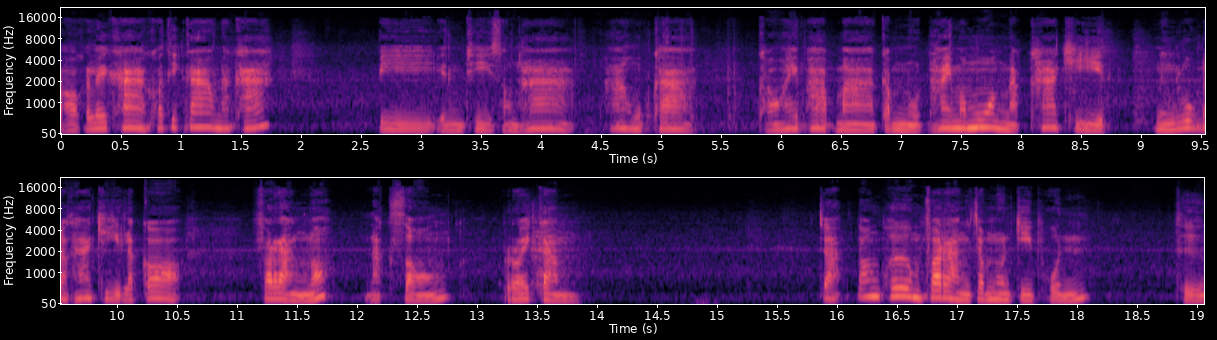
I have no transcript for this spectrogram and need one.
ต่อกันเลยค่ะ ข้อที่ 9 นะคะปี NT 25 56 ค่ะ เขาให้ภาพมากำหนดให้มะม่วงหนัก 5 ขีด 1 ลูกหนัก 5 ขีด แล้วก็ฝรั่งเนาะหนัก 200 กรัม จะต้องเพิ่มฝรั่งจำนวนกี่ผล ถึง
